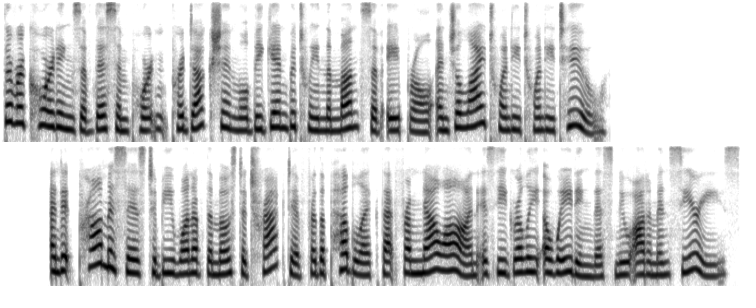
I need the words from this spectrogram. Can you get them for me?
The recordings of this important production will begin between the months of April and July 2022. And it promises to be one of the most attractive for the public that from now on is eagerly awaiting this new Ottoman series.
